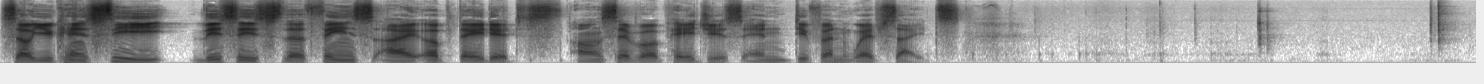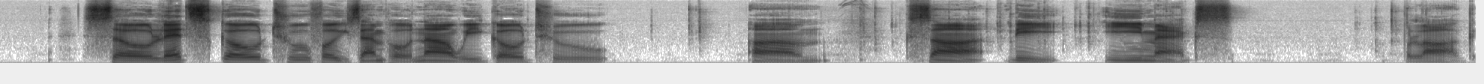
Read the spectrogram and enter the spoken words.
So you can see this is the things I updated on several pages and different websites So let's go to, for example, now we go to um, Li Emacs blog.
